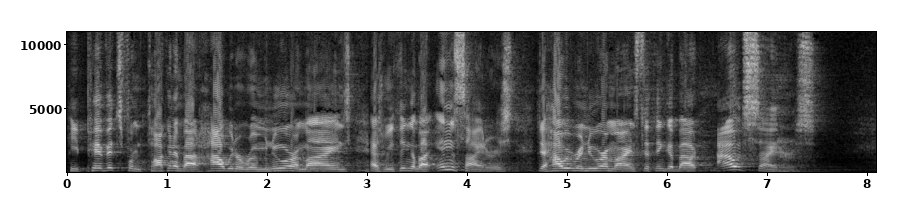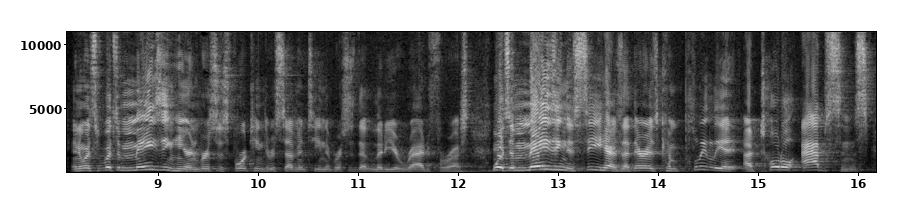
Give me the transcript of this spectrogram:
He pivots from talking about how we to renew our minds as we think about insiders to how we renew our minds to think about outsiders. And what's, what's amazing here in verses 14 through 17, the verses that Lydia read for us, what's amazing to see here is that there is completely a, a, total absence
